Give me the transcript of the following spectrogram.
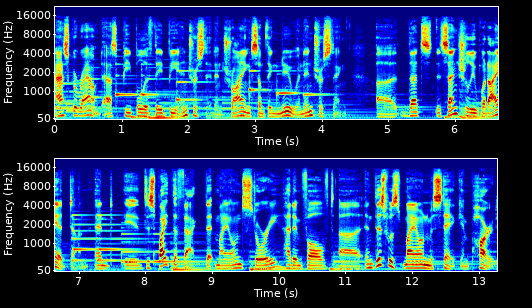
Ask around, ask people if they'd be interested in trying something new and interesting. Uh, that's essentially what I had done. And uh, despite the fact that my own story had involved, uh, and this was my own mistake in part,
